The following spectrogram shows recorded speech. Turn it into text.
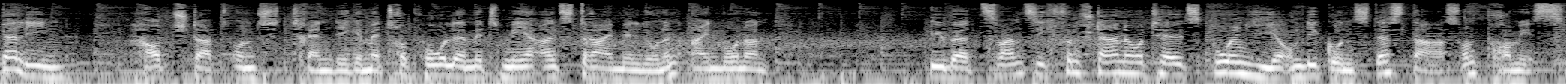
Berlin, Hauptstadt und trendige Metropole mit mehr als drei Millionen Einwohnern. Über 20 Fünf-Sterne-Hotels buhlen hier um die Gunst der Stars und Promis.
